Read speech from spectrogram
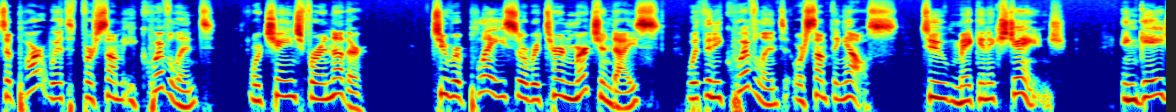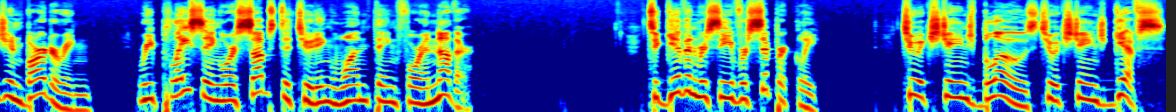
to part with for some equivalent or change for another, to replace or return merchandise with an equivalent or something else, to make an exchange, engage in bartering, replacing or substituting one thing for another, to give and receive reciprocally. To exchange blows, to exchange gifts,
